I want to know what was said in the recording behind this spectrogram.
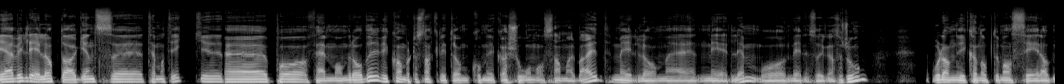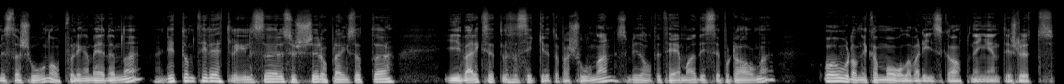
Jeg vil dele opp dagens uh, tematikk uh, på fem områder. Vi kommer til å snakke litt om kommunikasjon og samarbeid mellom uh, medlem og medlemsorganisasjon. Hvordan vi kan optimalisere administrasjon og oppfølging av medlemmene. Litt om tilretteleggelse, ressurser, opplæringsstøtte. Iverksettelse av sikkerhet og personvern, som blir alltid tema i disse portalene. Og hvordan vi kan måle verdiskapningen til slutt.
